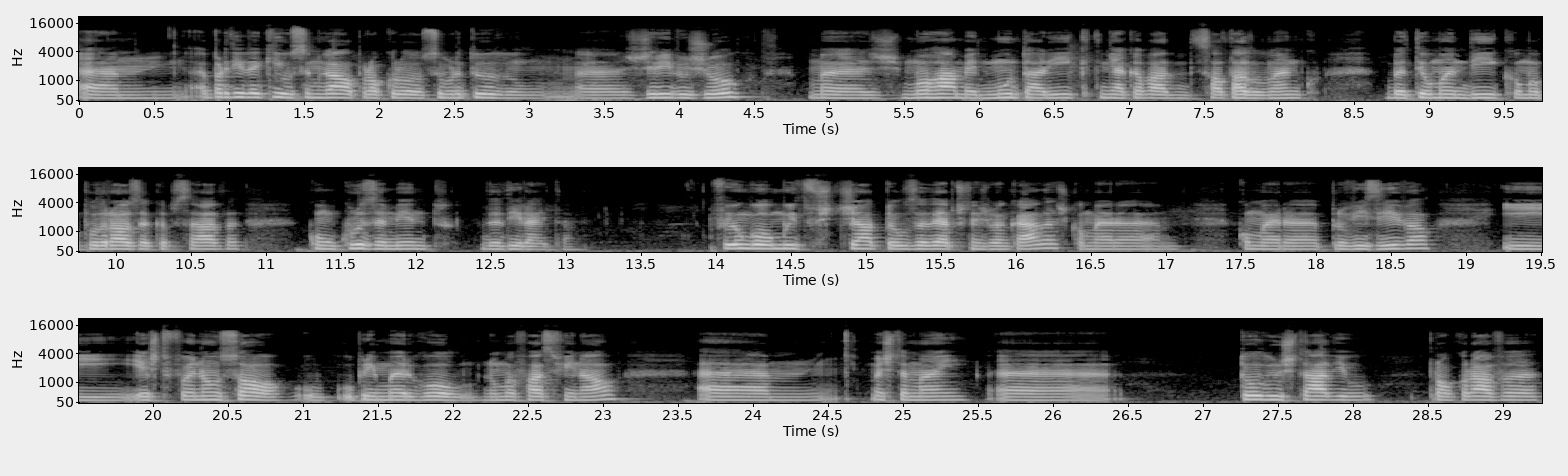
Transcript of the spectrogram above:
Um, a partir daqui o Senegal procurou sobretudo uh, gerir o jogo, mas Mohamed Muntari, que tinha acabado de saltar do banco, bateu Mandi com uma poderosa cabeçada com um cruzamento da direita. Foi um gol muito festejado pelos adeptos nas bancadas, como era, como era previsível, e este foi não só o, o primeiro gol numa fase final, uh, mas também uh, todo o estádio procurava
